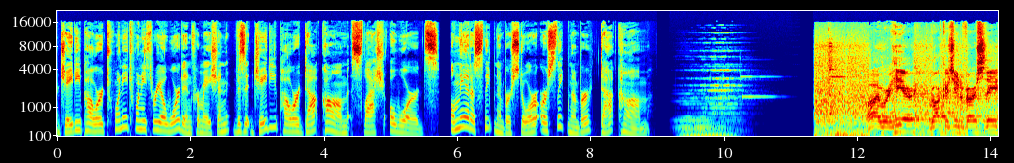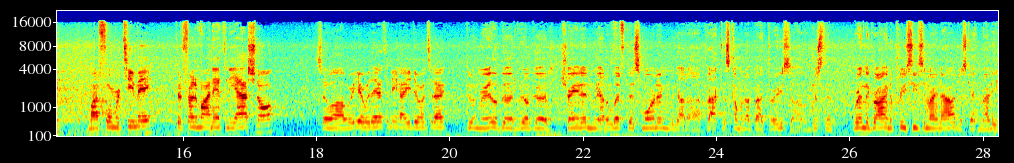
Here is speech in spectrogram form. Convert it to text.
JD Power 2023 award information, visit jdpower.com/awards. Only at a Sleep Number store or sleepnumber.com. All right, we're here, Rutgers University. My former teammate, good friend of mine, Anthony Ashnault. So uh, we're here with Anthony. How you doing today? Doing real good, real good. Training. We had a lift this morning. We got a practice coming up at three. So just in, we're in the grind of preseason right now, just getting ready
